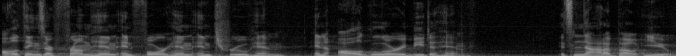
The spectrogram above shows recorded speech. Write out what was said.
all things are from him and for him and through him, and all glory be to him. It's not about you.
